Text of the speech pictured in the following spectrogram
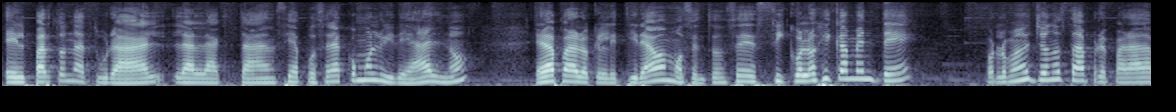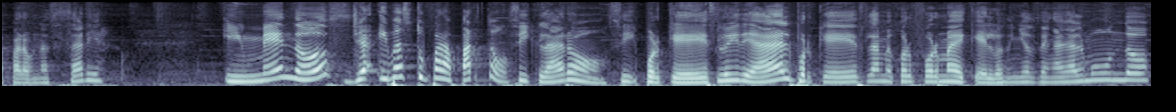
el parto natural, la lactancia, pues era como lo ideal, ¿no? Era para lo que le tirábamos. Entonces, psicológicamente, por lo menos yo no estaba preparada para una cesárea. Y menos ¿Ya ibas tú para parto? Sí, claro, sí, porque es lo ideal, porque es la mejor forma de que los niños vengan al mundo.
